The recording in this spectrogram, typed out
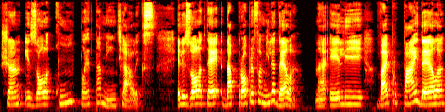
Sean isola completamente Alex. ele isola até da própria família dela. Né? Ele vai pro pai dela,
